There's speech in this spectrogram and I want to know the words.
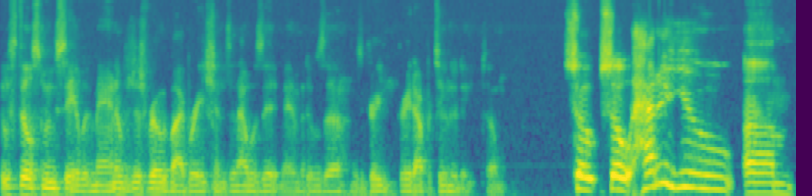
it was still smooth sailing, man. It was just road vibrations, and that was it, man. But it was a it was a great great opportunity. So. So, so how do you, um,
